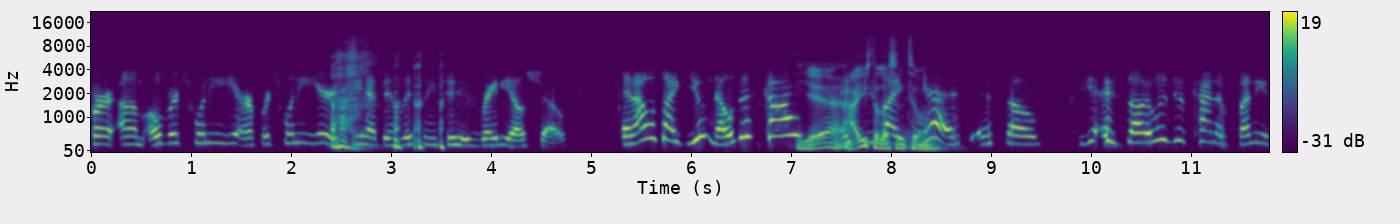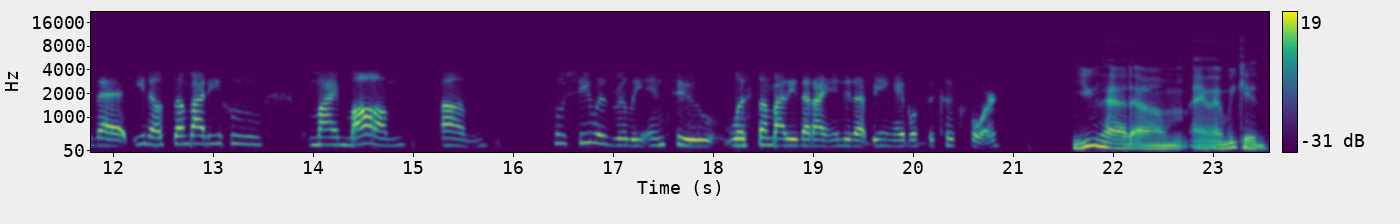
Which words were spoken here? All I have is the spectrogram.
for um over 20 years or for 20 years. She had been listening to his radio show. And I was like, you know this guy? yeah, And I used to listen like, to him. Yes, and so yeah, and so it was just kind of funny that you know somebody who my mom, um, who she was really into, was somebody that I ended up being able to cook for. You've had, um, and, and we could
